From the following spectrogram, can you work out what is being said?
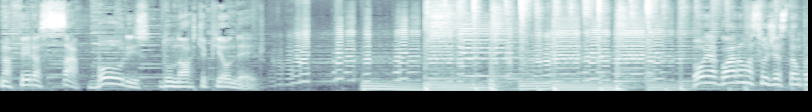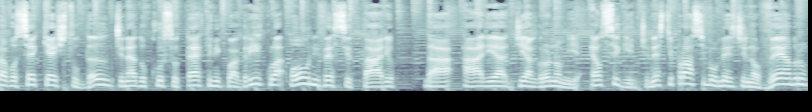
na feira Sabores do Norte Pioneiro. Bom, e agora uma sugestão para você que é estudante né, do curso técnico agrícola ou universitário da área de agronomia. É o seguinte: neste próximo mês de novembro,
